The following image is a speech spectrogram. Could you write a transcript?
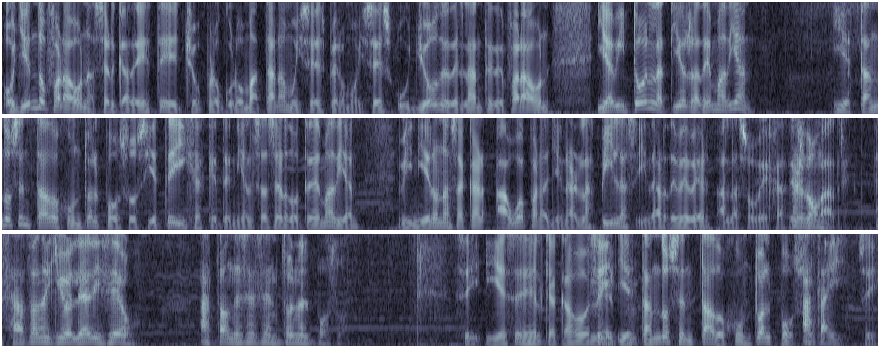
Oyendo Faraón acerca de este hecho, procuró matar a Moisés, pero Moisés huyó de delante de Faraón y habitó en la tierra de Madián. Y estando sentado junto al pozo, siete hijas que tenía el sacerdote de Madián vinieron a sacar agua para llenar las pilas y dar de beber a las ovejas de Perdón. su padre. ¿Sabes dónde quiero leer Eliseo? Hasta donde se sentó en el pozo. Sí, y ese es el que acabo de Sí. leer. Y estando sentado junto al pozo. Hasta ahí. Sí,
